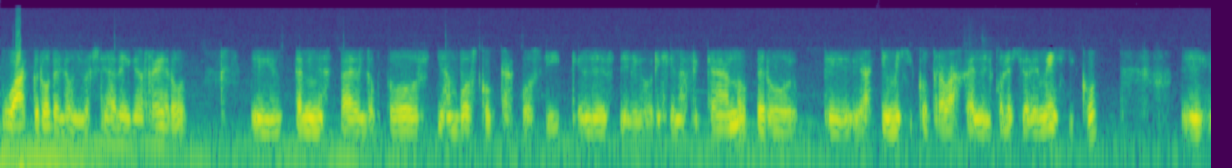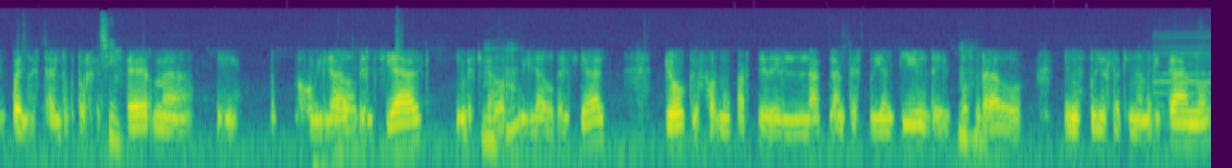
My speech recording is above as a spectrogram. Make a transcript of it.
UACRO, de la Universidad de Guerrero. Eh, también está el doctor Jan Bosco Cacosi, que él es de origen africano, pero eh, aquí en México trabaja en el Colegio de México. Eh, bueno, está el doctor Jesús Serna, jubilado del CIAL, investigador jubilado del CIAL yo que formo parte de la planta estudiantil del posgrado en estudios latinoamericanos,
